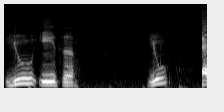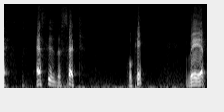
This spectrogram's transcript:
U is uh, U S, S is the set okay, where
